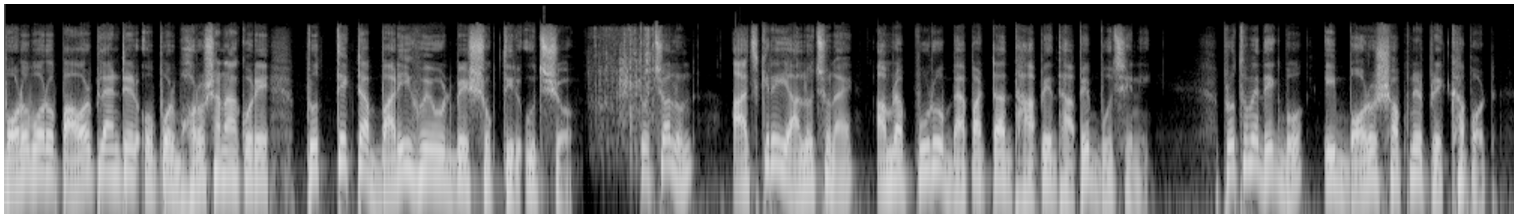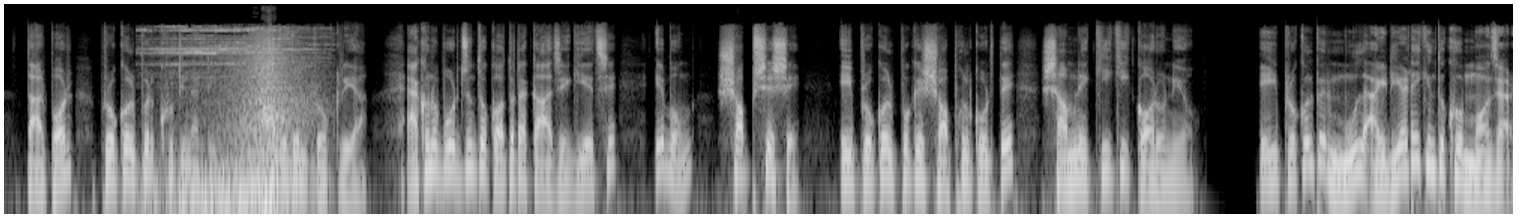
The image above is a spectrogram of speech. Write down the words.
বড় বড় পাওয়ার প্ল্যান্টের ওপর ভরসা না করে প্রত্যেকটা বাড়ি হয়ে উঠবে শক্তির উৎস। তো চলুন, আজকের এই আলোচনায় আমরা পুরো ব্যাপারটা ধাপে ধাপে বুঝে নিই। প্রথমে দেখব এই বড় স্বপ্নের প্রেক্ষাপট, তারপর প্রকল্পের খুঁটিনাটি, আবেদন প্রক্রিয়া। এখনও পর্যন্ত কতটা কাজ এগিয়েছে এবং সবশেষে এই প্রকল্পকে সফল করতে সামনে কি কি করণীয়? এই প্রকল্পের মূল আইডিয়াটাই কিন্তু খুব মজার।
